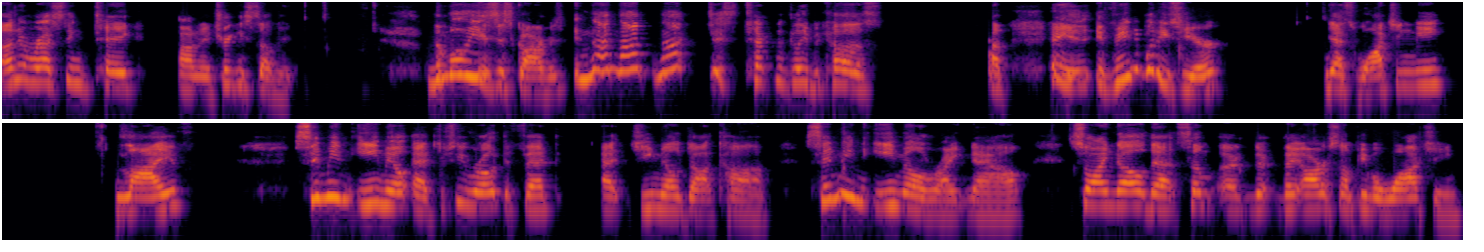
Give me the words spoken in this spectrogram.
uninteresting take on an intriguing subject the movie is just garbage, and not not not just technically because. Uh, hey, if anybody's here that's watching me live, send me an email at gypsyroadeffect at gmail.com. Send me an email right now so I know that some uh, there, there are some people watching.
